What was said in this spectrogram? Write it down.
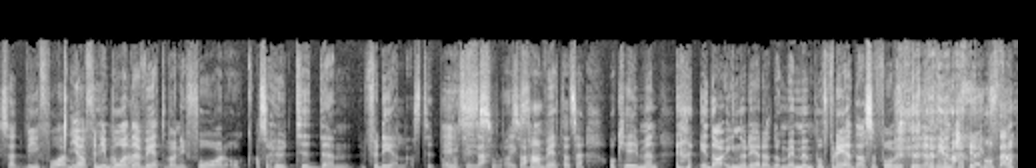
Så att vi får Ja, för ni båda vet vad ni får och alltså, hur tiden fördelas. Typ, om man säger Exakt, så. Alltså, exakt. han vet att så här, okej, men idag ignorerade hon mig, men på fredag så får vi fyra timmar. Exakt.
